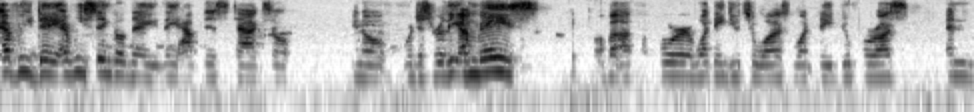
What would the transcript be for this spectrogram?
every day, every single day they have this tag. So, you know, we're just really amazed about for what they do to us, what they do for us, and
